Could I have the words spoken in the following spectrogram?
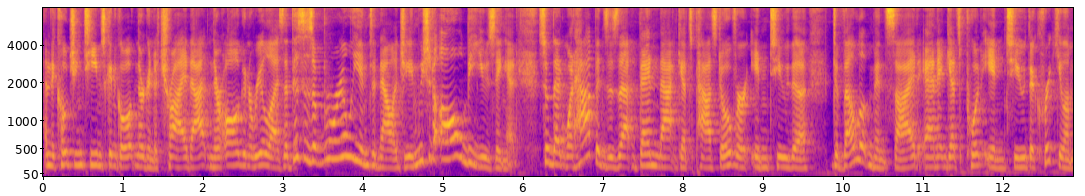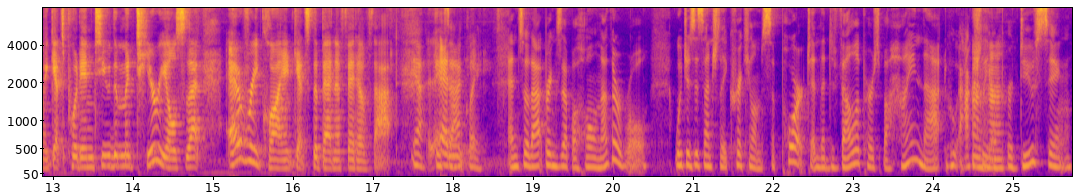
And the coaching team's going to go out and they're going to try that and they're all going to realize that this is a brilliant analogy and we should all be using it. So then what happens is that then that gets passed over into the development side and it gets put into the curriculum, it gets put into the material so that every client gets the benefit of that. Yeah, exactly. And, and so that brings up a whole nother role, which is essentially curriculum support and the developers behind that who actually mm-hmm. are producing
